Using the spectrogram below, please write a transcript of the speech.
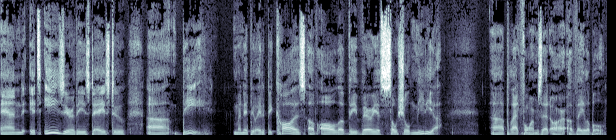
And it's easier these days to uh, be manipulated because of all of the various social media uh, platforms that are available.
